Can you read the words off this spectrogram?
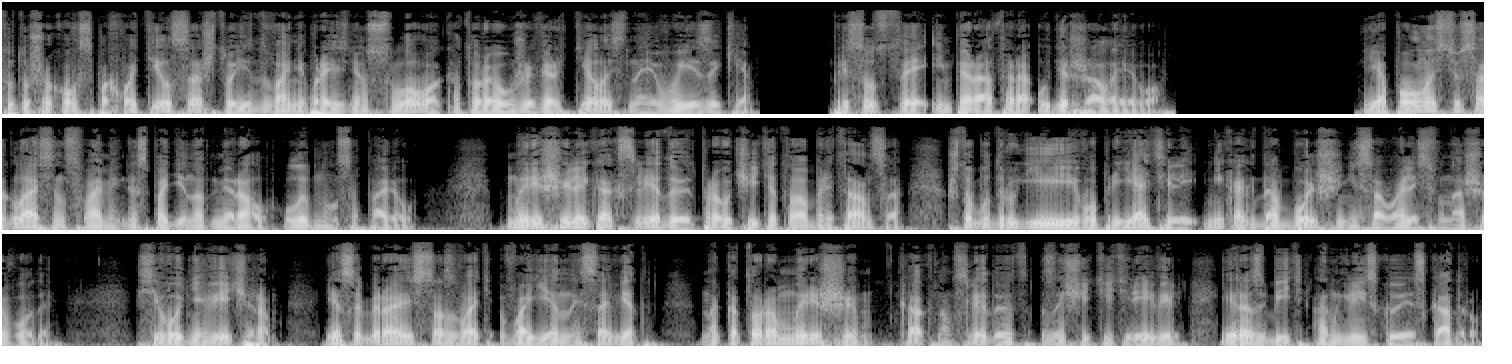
Тут Ушаков спохватился, что едва не произнес слово, которое уже вертелось на его языке. Присутствие императора удержало его. «Я полностью согласен с вами, господин адмирал», — улыбнулся Павел. «Мы решили как следует проучить этого британца, чтобы другие его приятели никогда больше не совались в наши воды. Сегодня вечером я собираюсь созвать военный совет, на котором мы решим, как нам следует защитить Ревель и разбить английскую эскадру.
